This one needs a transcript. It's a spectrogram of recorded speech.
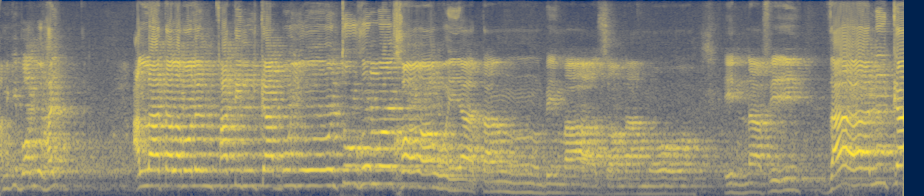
আমি কি বলব ভাই? আল্লাহ তালা বলেন ফাতিল কাবুয়ুতুহুম খাওয়াতাম বিমা জালামু ইন্না ফি যালিকা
